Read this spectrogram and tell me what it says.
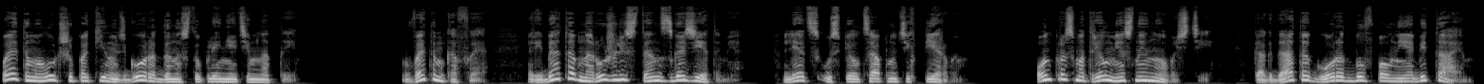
поэтому лучше покинуть город до наступления темноты. В этом кафе ребята обнаружили стенд с газетами. Лец успел цапнуть их первым. Он просмотрел местные новости. Когда-то город был вполне обитаем.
